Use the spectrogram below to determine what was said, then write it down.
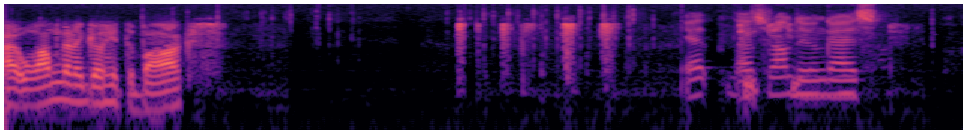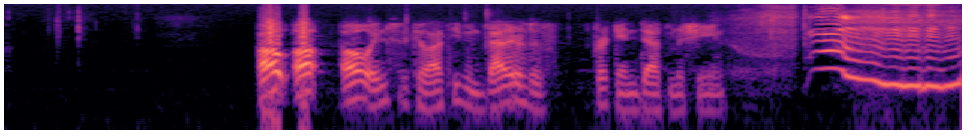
Alright, well I'm gonna go hit the box. Yep, that's what I'm doing, guys. Oh oh oh! Instant kill. That's even better than a freaking death machine.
